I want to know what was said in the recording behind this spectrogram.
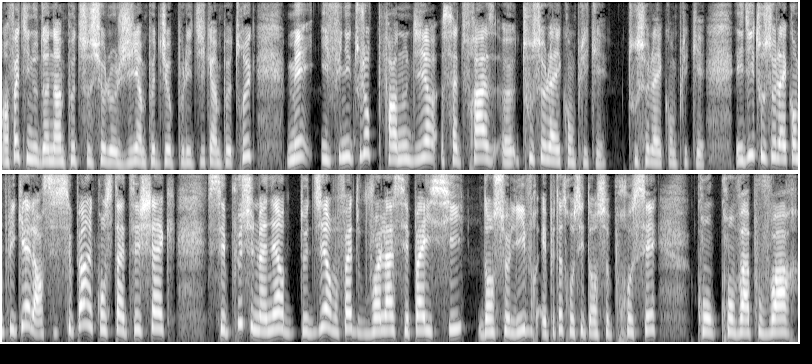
En fait, il nous donne un peu de sociologie, un peu de géopolitique, un peu de trucs, mais il finit toujours par nous dire cette phrase euh, tout cela est compliqué tout cela est compliqué. Et dit tout cela est compliqué. Alors c'est pas un constat d'échec, c'est plus une manière de dire en fait voilà c'est pas ici dans ce livre et peut-être aussi dans ce procès qu'on qu va pouvoir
